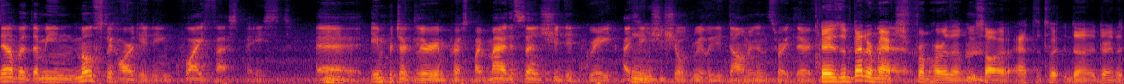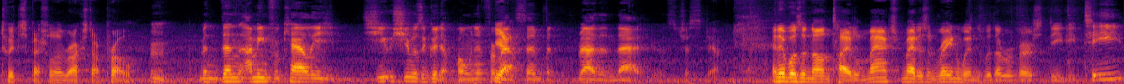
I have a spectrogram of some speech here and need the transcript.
Yeah, but I mean, mostly hard hitting, quite fast paced. Uh, in particular, impressed by Madison. She did great. I think she showed really the dominance right there. It was a better match Uh, from her than we saw at the, twi- the during the Twitch special at Rockstar Pro. Mm. But then, I mean, for Callie, she she was a good opponent for Yeah. Madison. But rather than that, it was just yeah. And it was a non-title match. Madison Rayne wins with a reverse DDT.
